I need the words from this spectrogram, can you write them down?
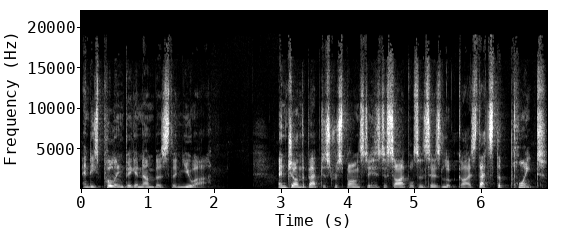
and he's pulling bigger numbers than you are. And John the Baptist responds to his disciples and says, Look, guys, that's the point.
